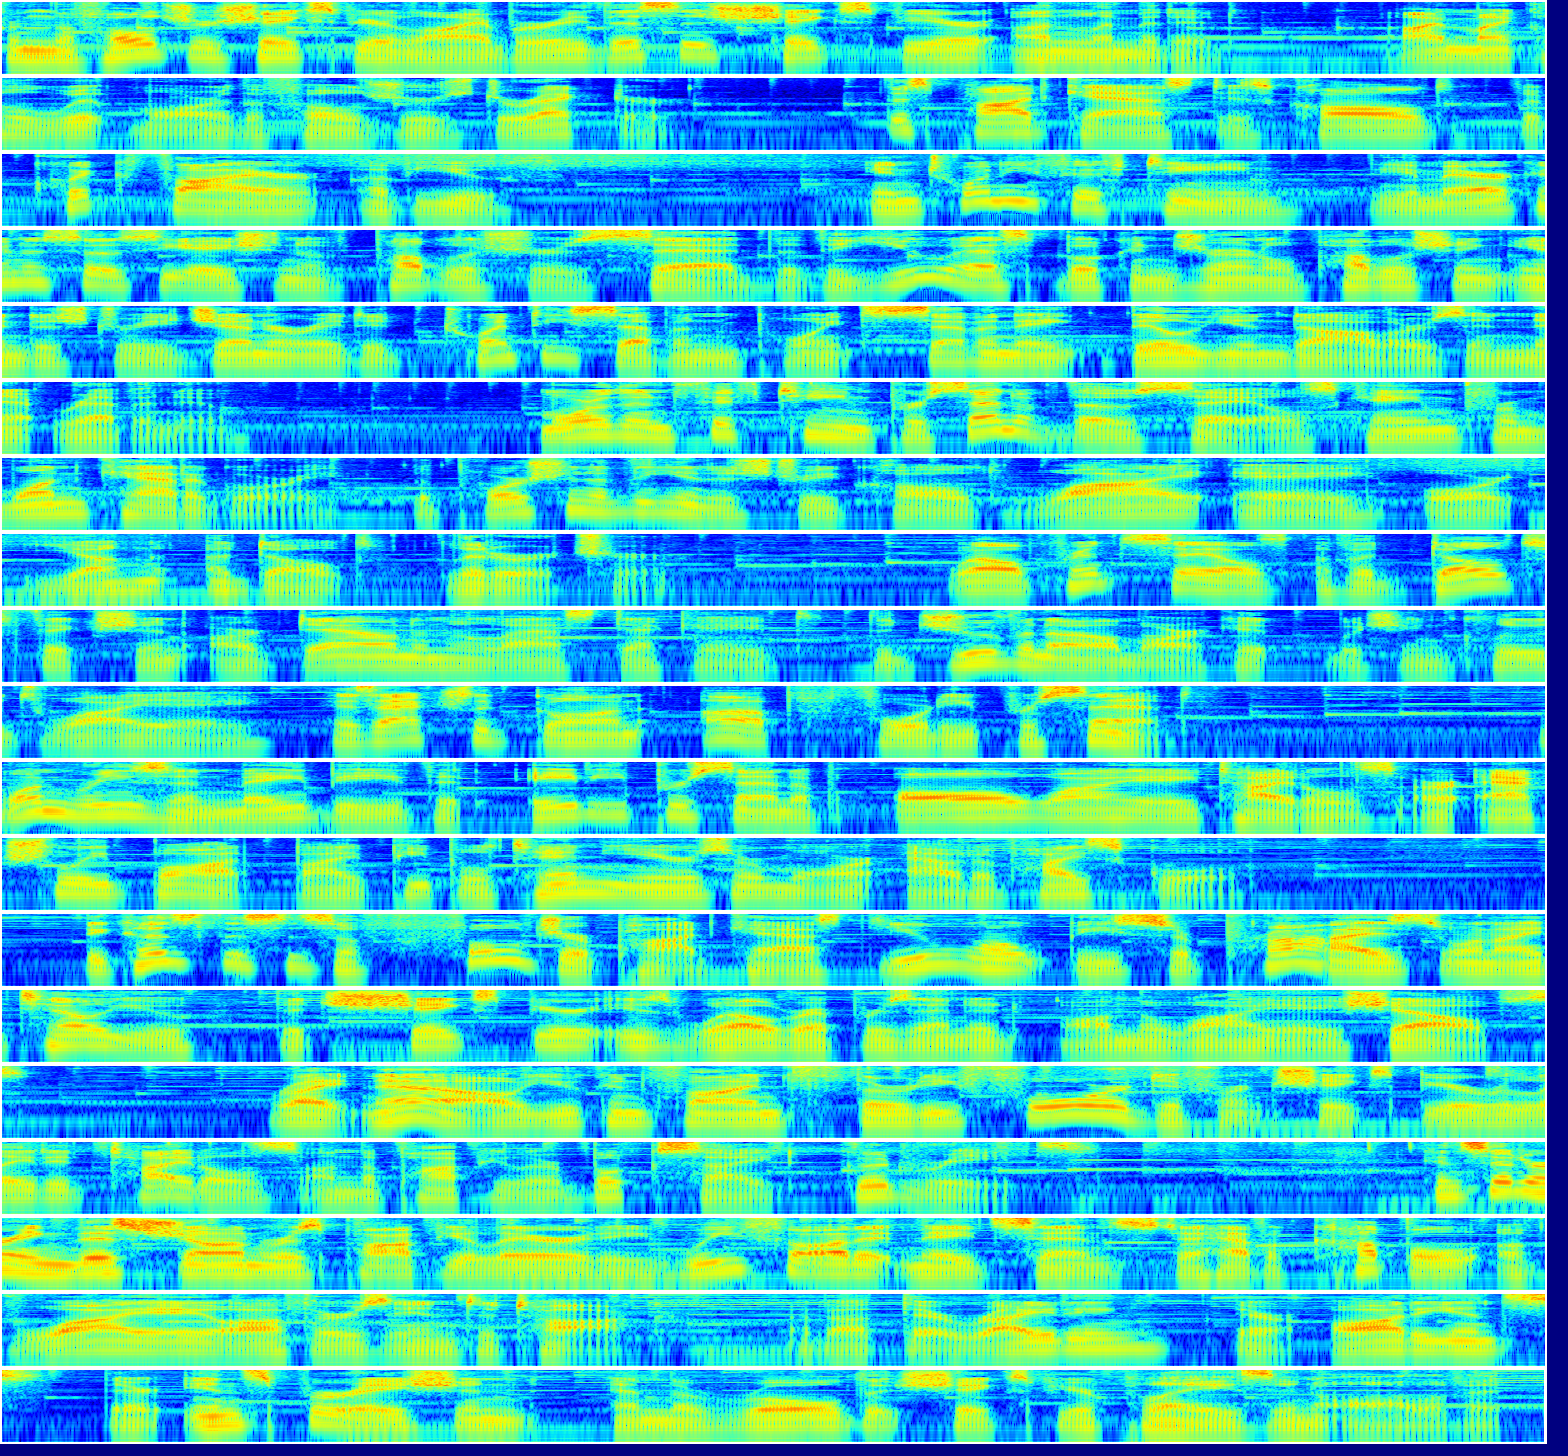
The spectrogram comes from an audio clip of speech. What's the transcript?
From the Folger Shakespeare Library, this is Shakespeare Unlimited. I'm Michael Whitmore, the Folger's director. This podcast is called The Quick Fire of Youth. In 2015, the American Association of Publishers said that the U.S. book and journal publishing industry generated $27.78 billion in net revenue. More than 15% of those sales came from one category, the portion of the industry called YA or Young Adult Literature. While print sales of adult fiction are down in the last decade, the juvenile market, which includes YA, has actually gone up 40%. One reason may be that 80% of all YA titles are actually bought by people 10 years or more out of high school. Because this is a Folger podcast, you won't be surprised when I tell you that Shakespeare is well represented on the YA shelves. Right now, you can find 34 different Shakespeare related titles on the popular book site Goodreads. Considering this genre's popularity, we thought it made sense to have a couple of YA authors in to talk about their writing, their audience, their inspiration, and the role that Shakespeare plays in all of it.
